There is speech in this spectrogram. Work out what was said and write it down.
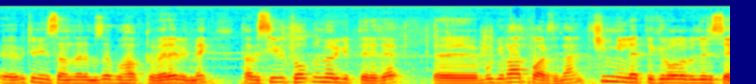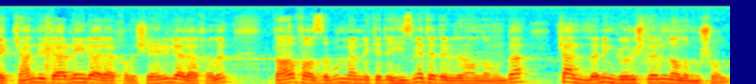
e, bütün insanlarımıza bu hakkı verebilmek. Tabii sivil toplum örgütleri de bugün AK Parti'den kim milletvekili olabilirse kendi derneğiyle alakalı, şehriyle alakalı daha fazla bu memlekete hizmet edebilir anlamında kendilerinin görüşlerinin alınmış oldu.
